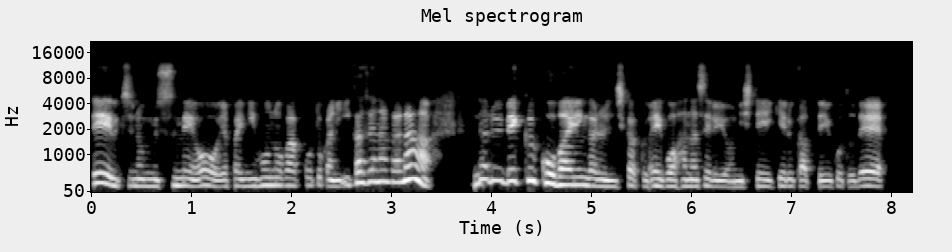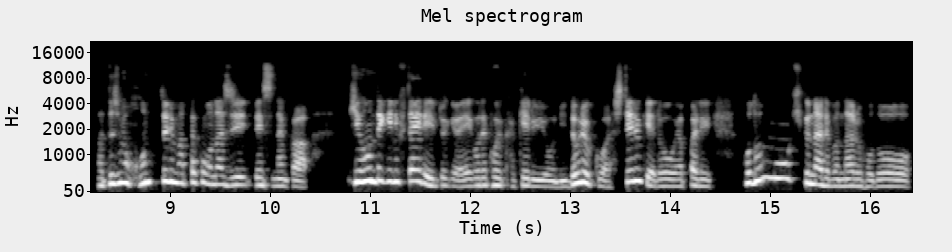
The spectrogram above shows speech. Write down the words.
てうちの娘をやっぱり日本の学校とかに行かせながら、なるべくこうバイリンガルに近く英語を話せるようにしていけるかっていうことで、私も本当に全く同じです。なんか、基本的に2人でいるときは英語で声かけるように努力はしてるけど、やっぱり子供大きくなればなるほど、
